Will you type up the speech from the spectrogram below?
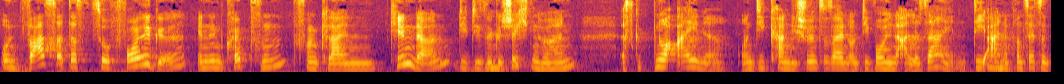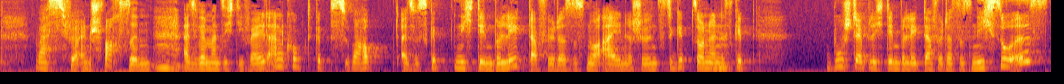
Und was hat das zur Folge in den Köpfen von kleinen Kindern, die diese mhm. Geschichten hören? Es gibt nur eine und die kann die schönste sein und die wollen alle sein. Die mhm. eine Prinzessin. Was für ein Schwachsinn. Mhm. Also wenn man sich die Welt anguckt, gibt es überhaupt, also es gibt nicht den Beleg dafür, dass es nur eine schönste gibt, sondern mhm. es gibt buchstäblich den Beleg dafür, dass es nicht so ist.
